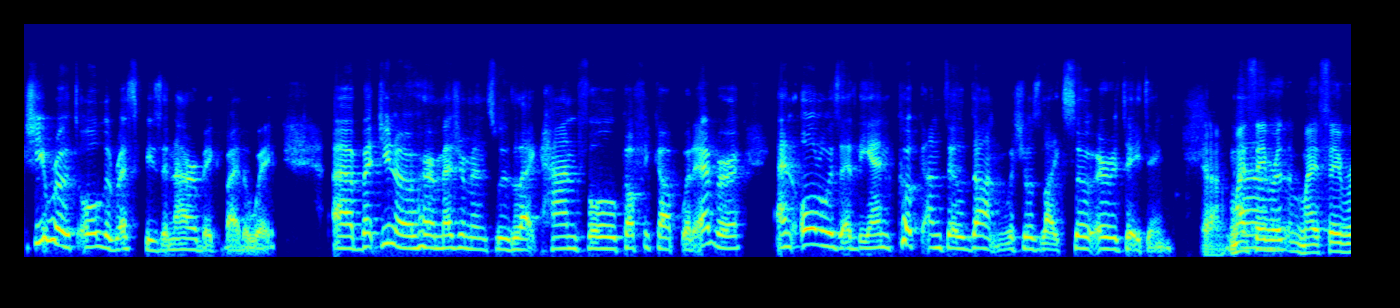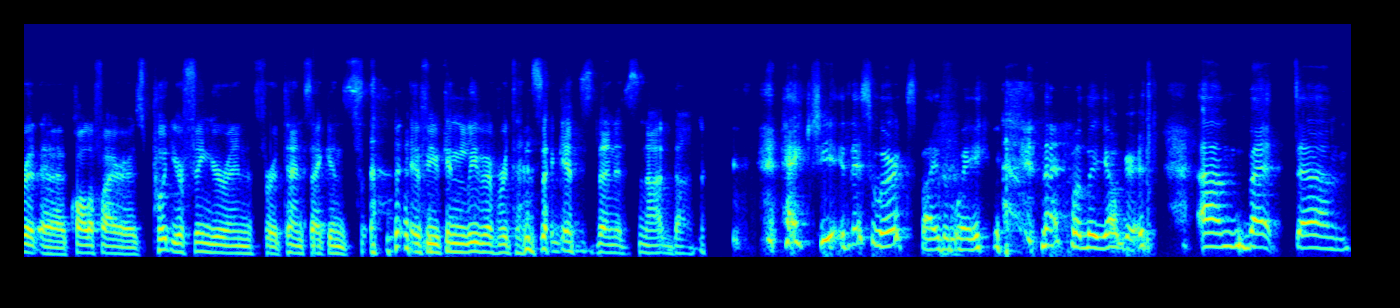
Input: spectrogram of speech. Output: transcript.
she wrote all the recipes in arabic by the way uh, but you know her measurements was like handful coffee cup whatever and always at the end cook until done which was like so irritating. Yeah. My um, favorite my favorite uh, qualifier is put your finger in for 10 seconds. If you can leave it for 10 seconds then it's not done. Actually this works by the way not for the yogurt. Um, but um,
